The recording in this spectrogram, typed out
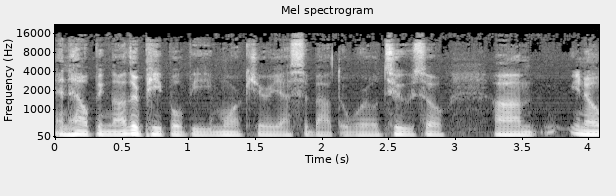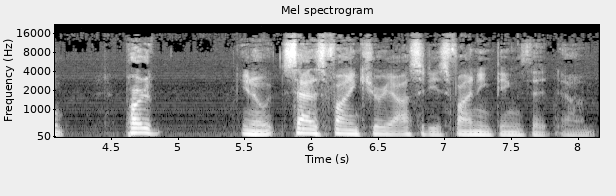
and helping other people be more curious about the world too. So, um, you know, part of you know satisfying curiosity is finding things that um,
